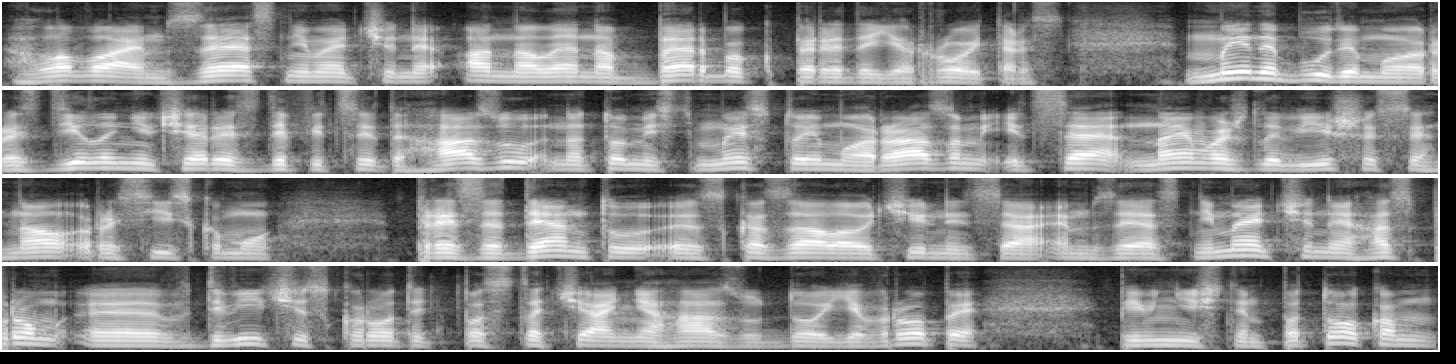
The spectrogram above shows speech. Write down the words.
глава МЗС Німеччини Анна Лена Бербок, передає Reuters. Ми не будемо розділені через дефіцит газу, натомість ми стоїмо разом, і це найважливіший сигнал російському президенту, е, сказала очільниця МЗС Німеччини. Газпром е, вдвічі скоротить постачання газу до Європи північним потоком.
